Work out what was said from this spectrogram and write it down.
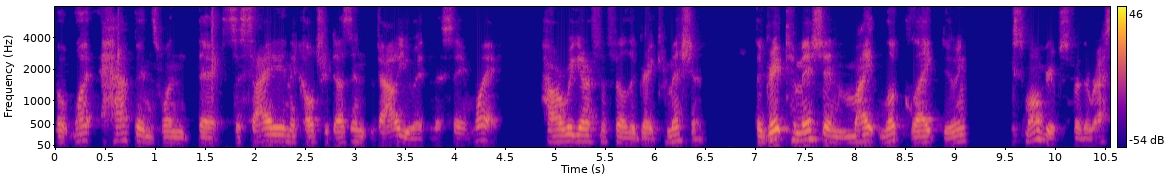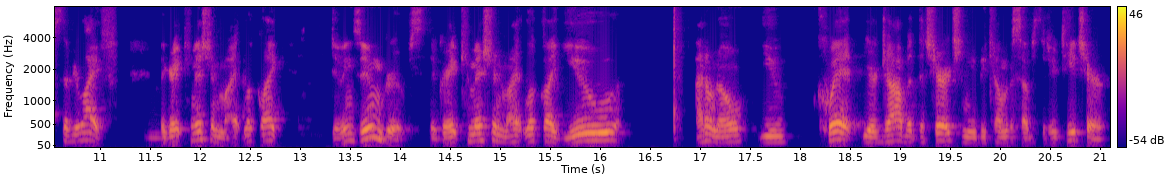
But what happens when the society and the culture doesn't value it in the same way? How are we going to fulfill the Great Commission? The Great Commission might look like doing small groups for the rest of your life. The Great Commission might look like doing Zoom groups. The Great Commission might look like you, I don't know, you quit your job at the church and you become a substitute teacher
